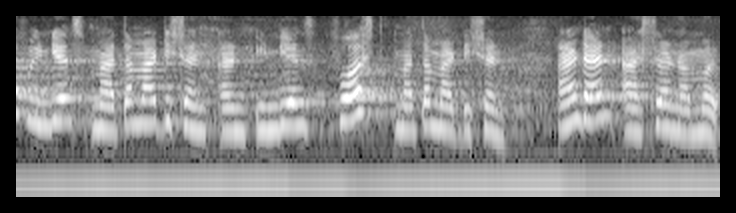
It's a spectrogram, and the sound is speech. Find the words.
of Indian's mathematician and Indian's first mathematician and an astronomer.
